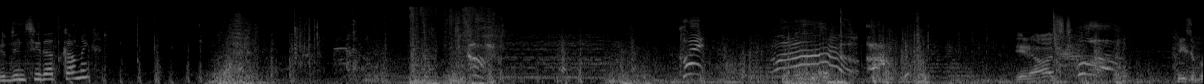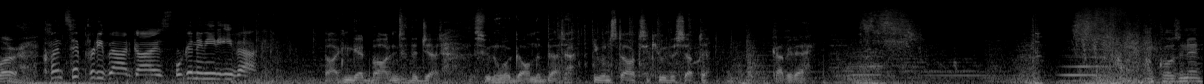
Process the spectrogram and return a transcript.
You didn't see that coming? Clint! Enhanced? He's a blur. Clint's hit pretty bad, guys. We're gonna need evac. I can get Barton to the jet. The sooner we're gone, the better. You and Stark secure the scepter. Copy that. I'm closing in.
